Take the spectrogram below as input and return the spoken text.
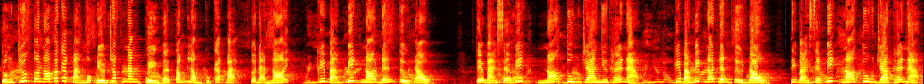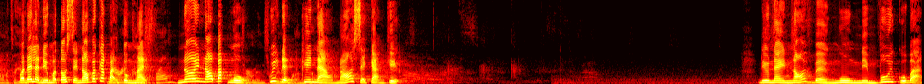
Tuần trước tôi nói với các bạn một điều rất năng quyền về tấm lòng của các bạn. Tôi đã nói, khi bạn biết nó đến từ đâu, thì bạn sẽ biết nó tuôn ra như thế nào. Khi bạn biết nó đến từ đâu, thì bạn sẽ biết nó tuôn ra thế nào. Và đây là điều mà tôi sẽ nói với các bạn tuần này. Nơi nó bắt nguồn, quyết định khi nào nó sẽ cạn kiệt. Điều này nói về nguồn niềm vui của bạn.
